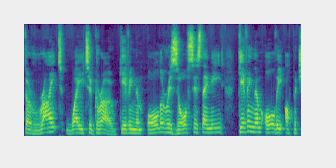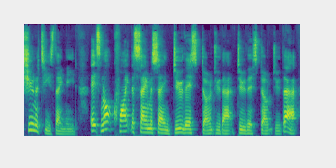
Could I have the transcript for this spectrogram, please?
the right way to grow, giving them all the resources they need, giving them all the opportunities they need. It's not quite the same as saying, do this, don't do that, do this, don't do that.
